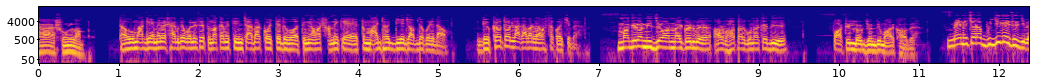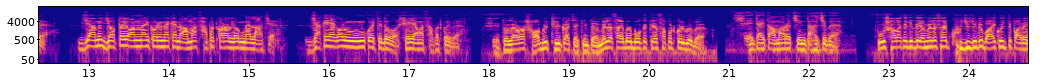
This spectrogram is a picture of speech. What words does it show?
হ্যাঁ শুনলাম। তা ও মাগে এমএলএ সাহেবকে বলেছে তোমাকে আমি তিন চারবার করতে দেবো তুমি আমার স্বামীকে একটু মাছ ধর দিয়ে জব্দ করে দাও। দেখেও তোর লাগাবার ব্যবস্থা করছি বে। মাগিরা নিজে অন্যায় করবে আর ভাতার গুনাকে দিয়ে পার্টির লোকজন দিয়ে মার খাওয়াবে। মেয়ে নিচোরা বুঝে গেছে যাবে যে আমি যতই অন্যায় করি না কেন আমার সাপোর্ট করার লোক মেলা আছে। যাকে একবার উ করতে দেবো সেই আমার সাপোর্ট করবে। সে তো লেওরা সবই ঠিক আছে কিন্তু এমএলএ সাহেবের বউকে কে সাপোর্ট করবে বে? সেইটাই তো আমারও চিন্তা হচ্ছে বে। ও শালাকে যদি এমএলএ সাহেব খুঁজে যদি বাই করতে পারে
